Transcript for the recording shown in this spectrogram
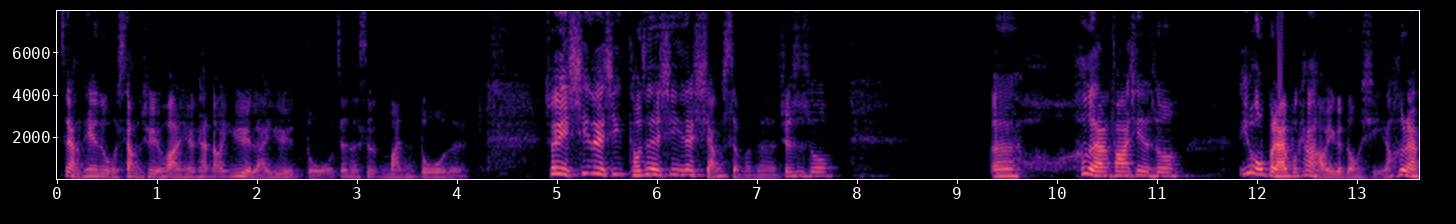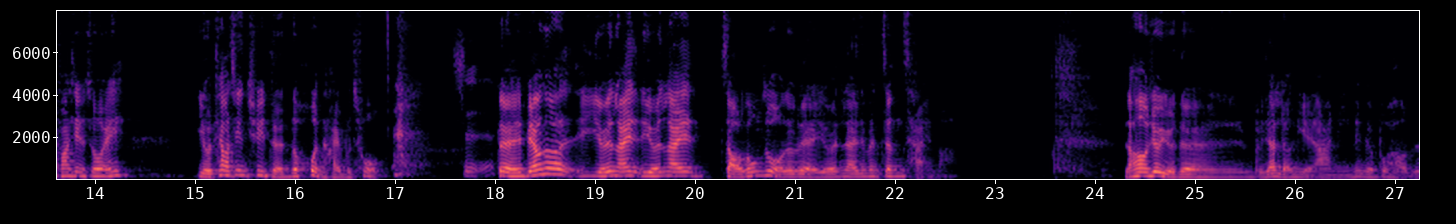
这两天如果上去的话，你会看到越来越多，真的是蛮多的。所以现在心投资人心里在想什么呢？就是说，呃，赫然发现说，因为我本来不看好一个东西，然后赫然发现说，哎，有跳进去的人都混的还不错。是。对，比方说，有人来，有人来找工作，对不对？有人来这边争财嘛。然后就有的人比较冷眼啊，你那个不好的，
